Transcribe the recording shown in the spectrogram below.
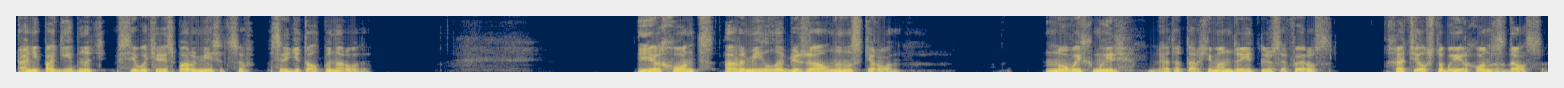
а не погибнуть всего через пару месяцев среди толпы народа. Иерхонт Армила бежал на Наскерон. Новый хмырь, этот архимандрит Люциферус, хотел, чтобы Иерхонт сдался.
